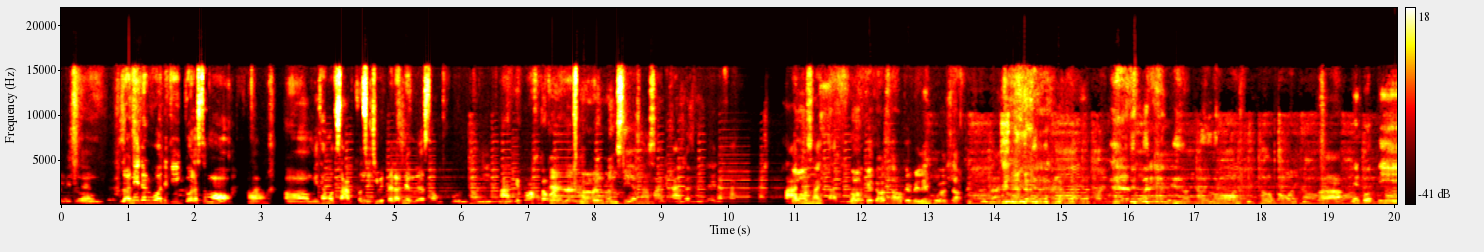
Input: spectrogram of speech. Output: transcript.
ชีวิตหนึ่งแล้วนี่ได้รัวได้ที่กและสมอง Oh. อ๋อมีทั้งหมดสามคนเสียชีวิตไปแล้วหนึ่งเหลือสองคนตอนนี้ลูก Mati poso. แก่แล้วลูกเพิ่งเพิ่งเสียสามารถอ่านแบบนี้เลยนะคะ ตาตอนสายตาดีตอมานกแกสาวๆแกไม่เล่นโทรศัพท์เลยคือไหนร้อนกินข้าวน้อยกินปลาเน้นโปรตีน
